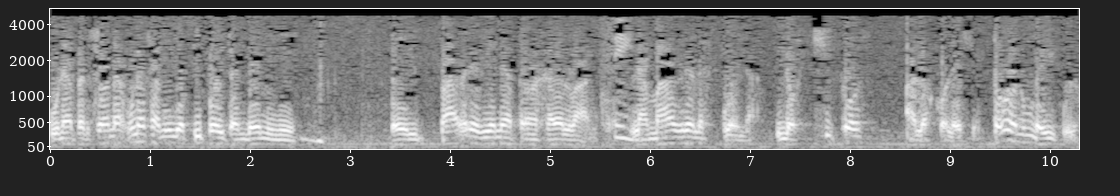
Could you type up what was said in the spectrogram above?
una persona, una familia tipo de Tendemini. El padre viene a trabajar al banco, Sí. la madre a la escuela los chicos a los colegios. Todo en un vehículo.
